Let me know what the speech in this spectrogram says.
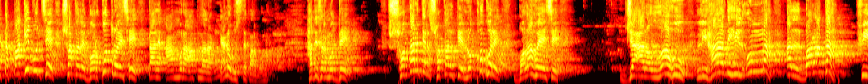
একটা পাখি বুঝছে সকালে বরকত রয়েছে, তাহলে আমরা আপনারা কেন বুঝতে পারব না? হাদিসের মধ্যে সকালকে সকালকে লক্ষ্য করে বলা হয়েছে, জাআলাল্লাহু লিহাদিহিল উম্মাহ আল ফি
